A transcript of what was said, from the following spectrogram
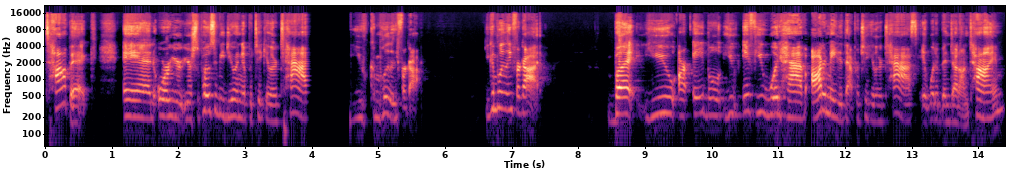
topic and or you're you're supposed to be doing a particular task you completely forgot. You completely forgot. But you are able you if you would have automated that particular task it would have been done on time.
